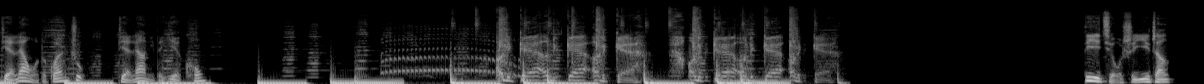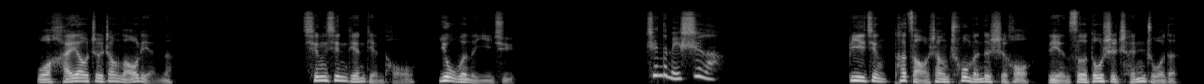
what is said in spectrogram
点亮我的关注，点亮你的夜空。第九十一章，我还要这张老脸呢。清新点点头，又问了一句：“真的没事了？”毕竟他早上出门的时候脸色都是沉着的，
